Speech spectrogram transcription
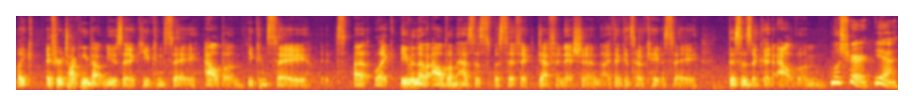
Like if you're talking about music, you can say album. You can say it's uh, like even though album has a specific definition, I think it's okay to say this is a good album. well, sure, yeah.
